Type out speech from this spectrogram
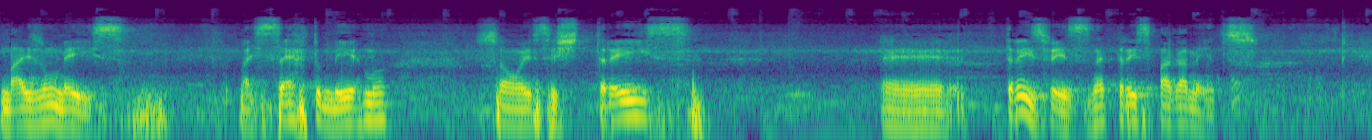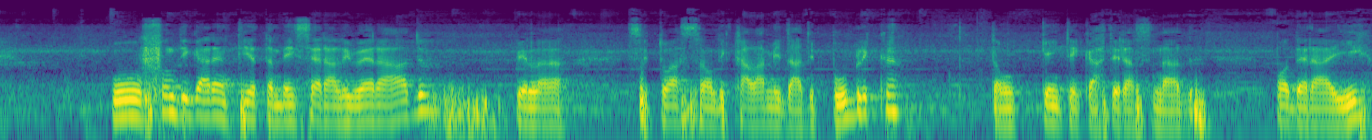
mais um mês. Mas certo mesmo são esses três, é, três vezes, né, três pagamentos. O fundo de garantia também será liberado pela situação de calamidade pública. Então, quem tem carteira assinada poderá ir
